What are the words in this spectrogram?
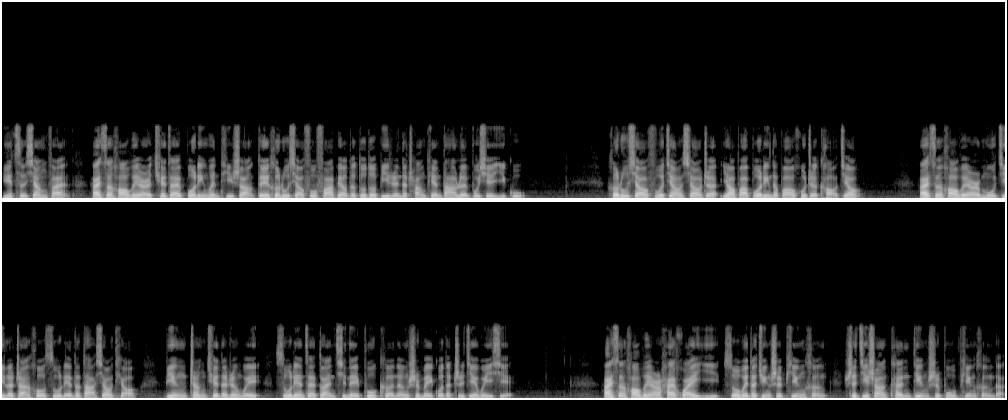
与此相反，艾森豪威尔却在柏林问题上对赫鲁晓夫发表的咄咄逼人的长篇大论不屑一顾。赫鲁晓夫叫嚣着要把柏林的保护者烤焦，艾森豪威尔目击了战后苏联的大萧条，并正确的认为苏联在短期内不可能是美国的直接威胁。艾森豪威尔还怀疑所谓的军事平衡实际上肯定是不平衡的。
